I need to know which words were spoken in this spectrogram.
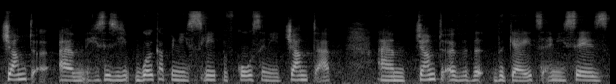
jumped, um, he says he woke up in his sleep, of course, and he jumped up, um, jumped over the, the gate, and he says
